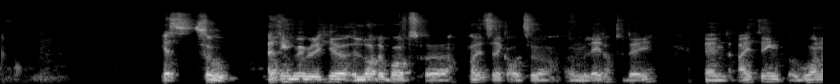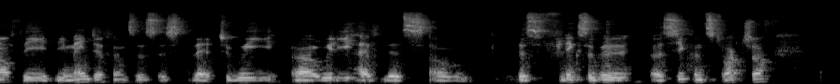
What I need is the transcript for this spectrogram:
Yes, so I think we will hear a lot about uh, Pulseq also um, later today. And I think one of the, the main differences is that we uh, really have this, um, this flexible uh, sequence structure,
